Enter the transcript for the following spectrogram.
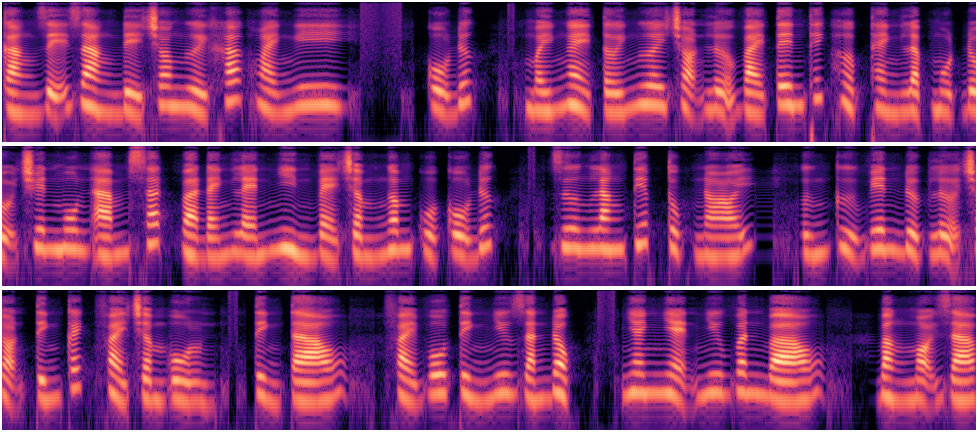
càng dễ dàng để cho người khác hoài nghi. Cổ đức, mấy ngày tới ngươi chọn lựa vài tên thích hợp thành lập một đội chuyên môn ám sát và đánh lén nhìn vẻ trầm ngâm của cổ đức. Dương Lăng tiếp tục nói, ứng cử viên được lựa chọn tính cách phải trầm ổn, tỉnh táo, phải vô tình như rắn độc, nhanh nhẹn như vân báo, bằng mọi giá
